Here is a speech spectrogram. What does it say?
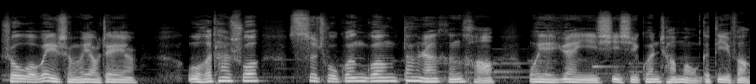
说我为什么要这样。我和他说，四处观光当然很好，我也愿意细细观察某个地方。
